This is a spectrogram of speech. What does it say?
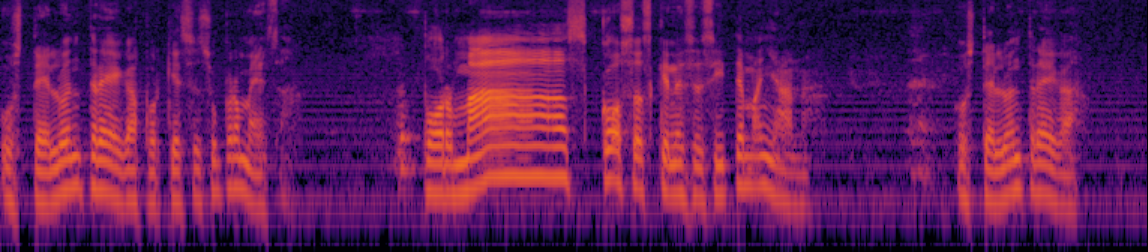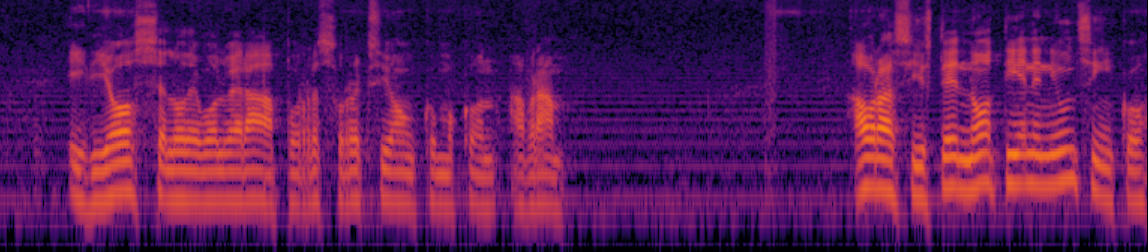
Usted lo entrega porque esa es su promesa. Por más cosas que necesite mañana, usted lo entrega y Dios se lo devolverá por resurrección como con Abraham. Ahora, si usted no tiene ni un cinco,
